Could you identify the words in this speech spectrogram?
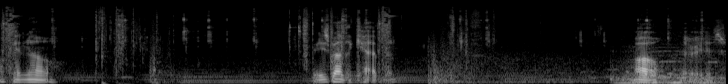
Okay, no. He's by the cabin. Oh, there he is.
